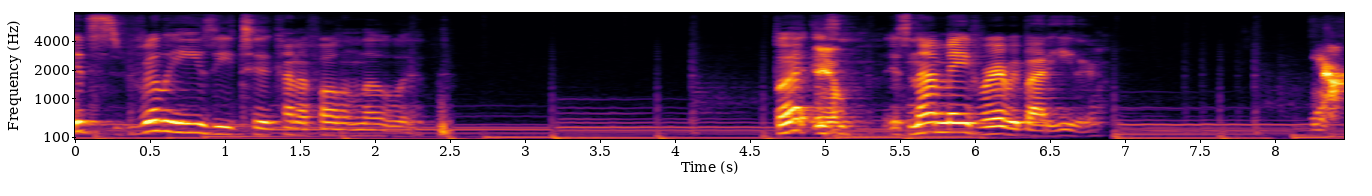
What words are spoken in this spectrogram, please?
it's really easy to kind of fall in love with. But it's, Yep. it's not made for everybody either. Yeah.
